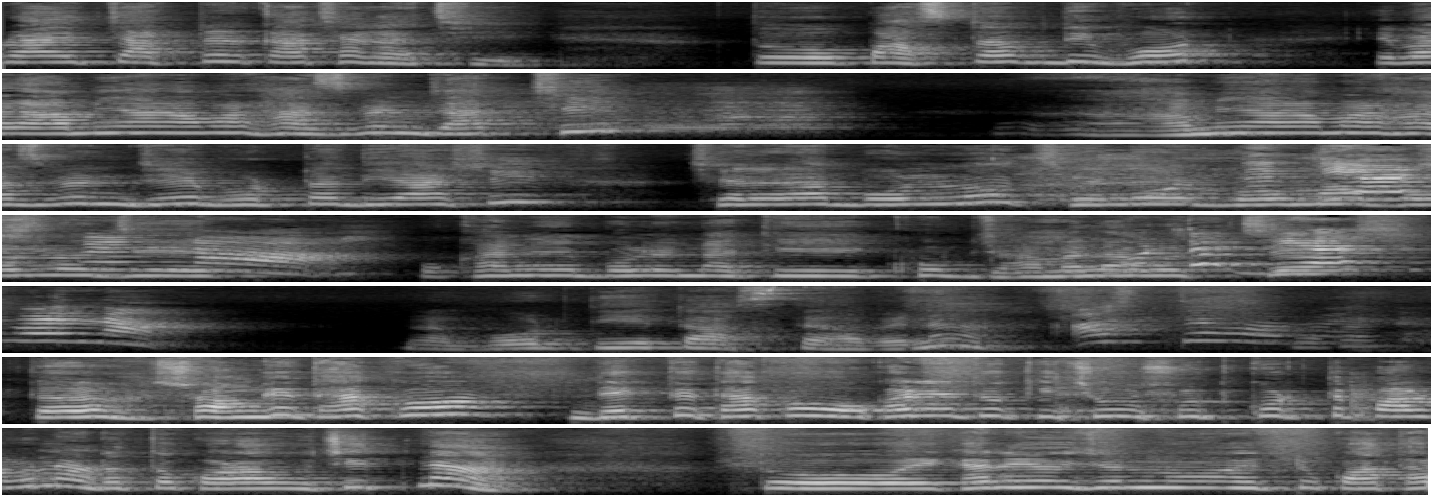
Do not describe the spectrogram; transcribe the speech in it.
প্রায় চারটের কাছাকাছি। তো পাঁচটা অবধি ভোট। এবার আমি আর আমার হাজব্যান্ড যাচ্ছি। আমি আর আমার হাজব্যান্ড যে ভোটটা দিয়ে আসি ছেলেরা বলল ছেলে বৌমা বলল যে ওখানে বলে নাকি খুব ঝামেলা হচ্ছে। না। ভোট দিয়ে তো আসতে হবে না। তো সঙ্গে থাকো দেখতে থাকো ওখানে তো কিছু শ্যুট করতে পারব না ওটা তো করা উচিত না। তো এখানে ওই জন্য একটু কথা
